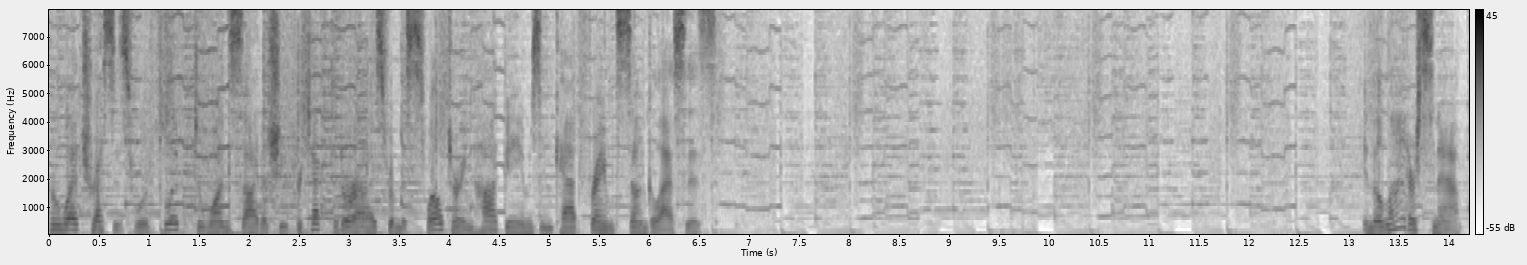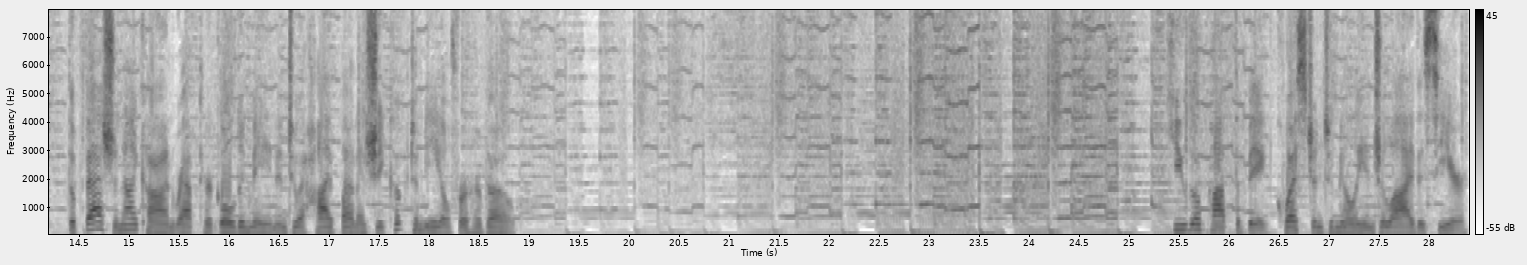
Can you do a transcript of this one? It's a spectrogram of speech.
Her wet tresses were flipped to one side as she protected her eyes from the sweltering hot beams in cat-framed sunglasses. In the latter snap, the fashion icon wrapped her golden mane into a high bun as she cooked a meal for her beau. Hugo popped the big question to Millie in July this year,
